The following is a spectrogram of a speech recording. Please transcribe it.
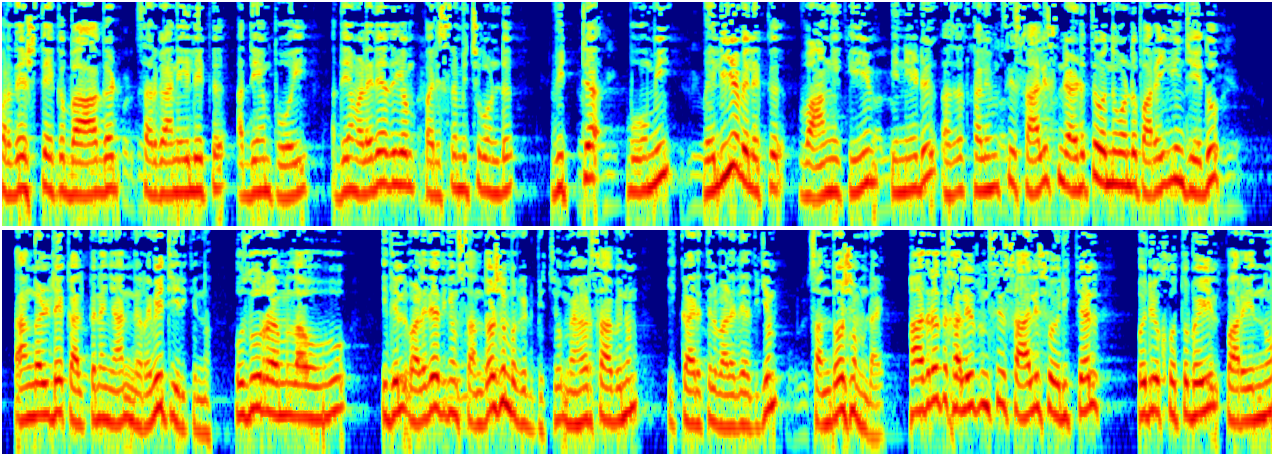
പ്രദേശത്തേക്ക് ബാഗഡ് സർഗാനയിലേക്ക് അദ്ദേഹം പോയി. അദ്ദേഹം വളരെയധികം പരിശ്രമിച്ചുകൊണ്ട് വിറ്റ ഭൂമി വലിയ വിലക്ക് വാങ്ങിക്കുകയും പിന്നീട് ഹസരത് ഖലീംസി സാലിസിന്റെ അടുത്ത് വന്നുകൊണ്ട് പറയുകയും ചെയ്തു താങ്കളുടെ കൽപ്പന ഞാൻ നിറവേറ്റിയിരിക്കുന്നു. ഹുസൂർ റഹ്മുല്ലാഹു ഇതിൽ വളരെയധികം സന്തോഷം പ്രകടിപ്പിച്ചു. മെഹർ സാബിനും ഇക്കാര്യത്തിൽ വളരെയധികം സന്തോഷമുണ്ടായി. ഹദ്രത്ത് ഖലീഫുൻസി സാലിസ് ഒരിക്കൽ ഒരു ഖുത്തുബയിൽ പറയുന്നു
